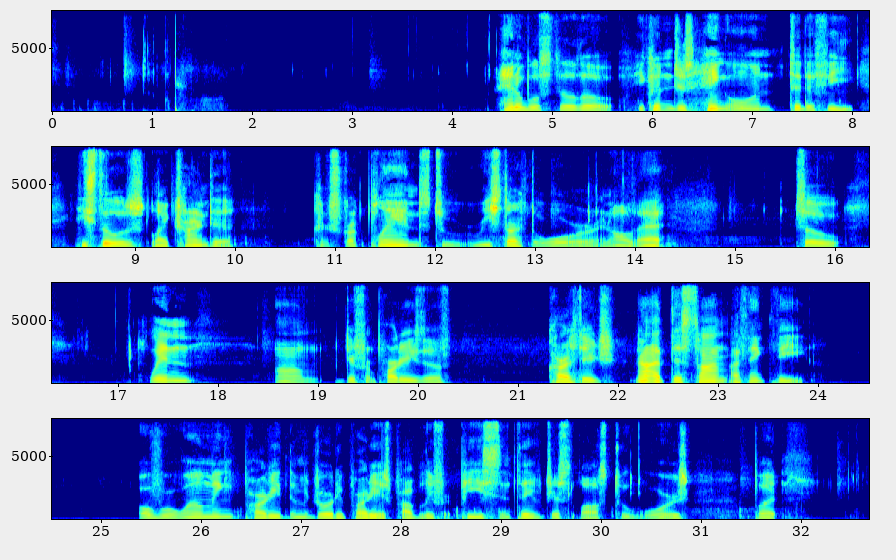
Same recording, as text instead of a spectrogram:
Hannibal still though he couldn't just hang on to defeat. He still was like trying to construct plans to restart the war and all that. So when um different parties of Carthage now at this time I think the overwhelming party, the majority party is probably for peace since they've just lost two wars. But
